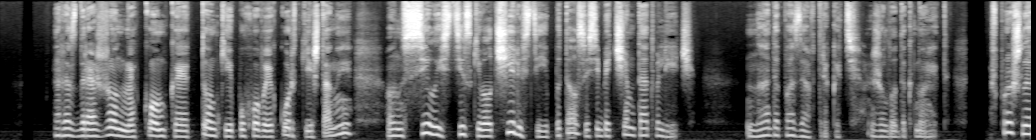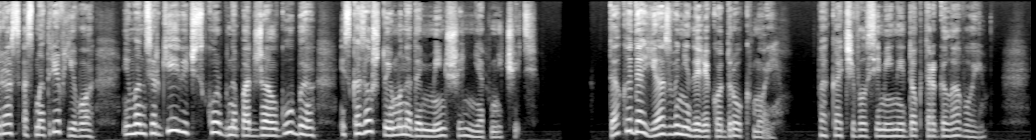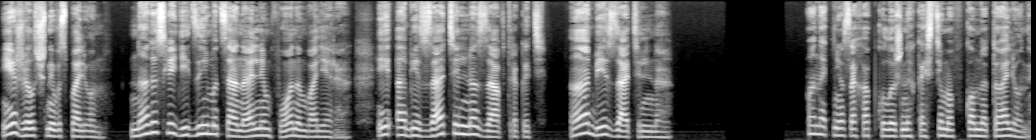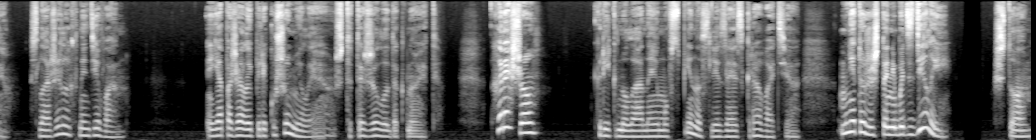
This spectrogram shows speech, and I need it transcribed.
Раздраженно комкая тонкие пуховые куртки и штаны, он с силой стискивал челюсти и пытался себя чем-то отвлечь. «Надо позавтракать», — желудок ноет. В прошлый раз, осмотрев его, Иван Сергеевич скорбно поджал губы и сказал, что ему надо меньше нервничать. «Так и до язвы недалеко, друг мой», — покачивал семейный доктор головой и желчный воспален. Надо следить за эмоциональным фоном Валера. И обязательно завтракать. Обязательно. Он отнес охапку лыжных костюмов в комнату Алены. Сложил их на диван. «Я, пожалуй, перекушу, милая, что-то желудок ноет». «Хорошо», — крикнула она ему в спину, слезая с кровати. «Мне тоже что-нибудь сделай?» «Что?»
